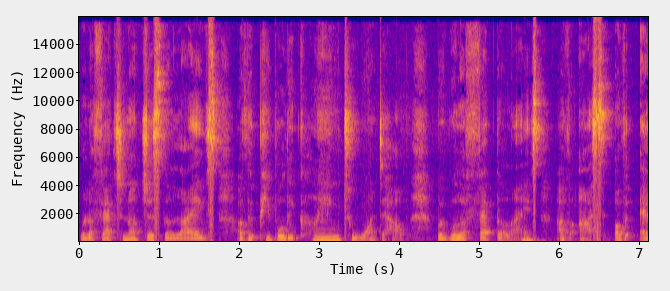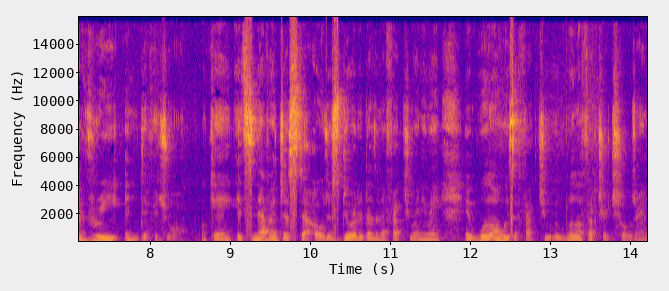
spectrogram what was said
will affect not just the lives of the people they claim to want to help, but will affect the lives of us, of every individual. Okay, it's never just a, oh, just do it, it doesn't affect you anyway. It will always affect you, it will affect your children,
